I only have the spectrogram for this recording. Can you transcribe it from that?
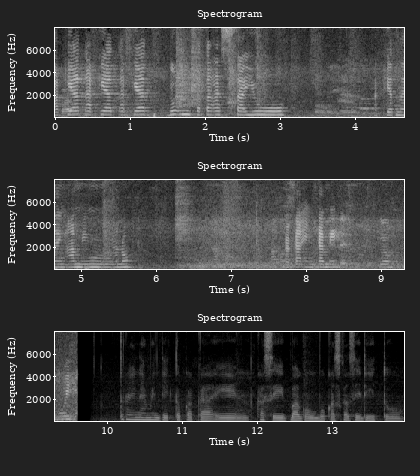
Akyat, akyat, akyat. Doon sa taas tayo. Akyat na yung aming ano. Kakain kami. Uy. Try namin dito kakain kasi bagong bukas kasi dito.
